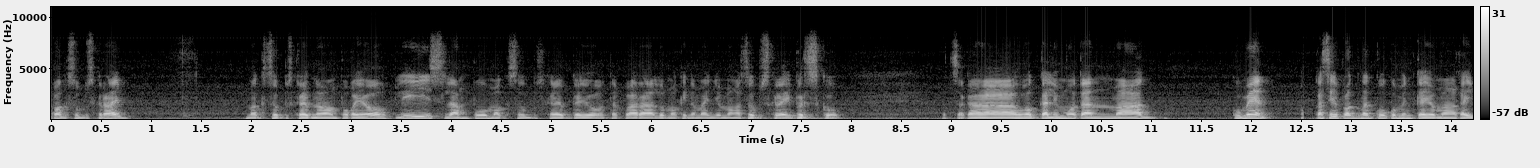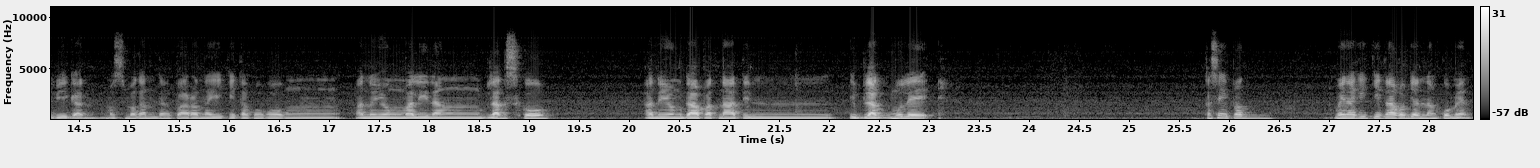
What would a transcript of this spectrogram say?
nakakapag-subscribe, mag-subscribe naman po kayo. Please lang po mag-subscribe kayo para lumaki naman yung mga subscribers ko. At saka huwag kalimutan mag-comment. Kasi pag nagko-comment kayo mga kaibigan, mas maganda para nakikita ko kung ano yung mali ng vlogs ko, ano yung dapat natin i-vlog muli. Kasi pag may nakikita ko dyan ng comment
